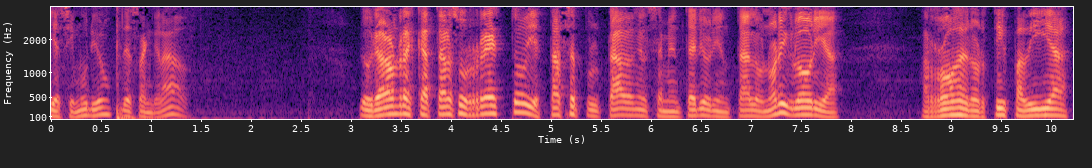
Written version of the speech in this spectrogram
Y así murió, desangrado. Lograron rescatar sus restos y está sepultado en el cementerio oriental. Honor y gloria a Roger Ortiz Padilla,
